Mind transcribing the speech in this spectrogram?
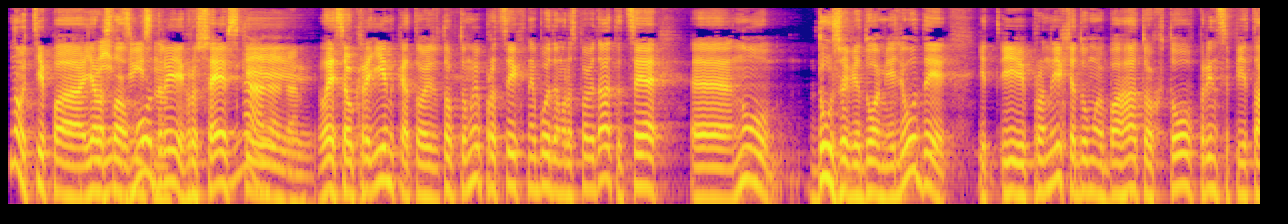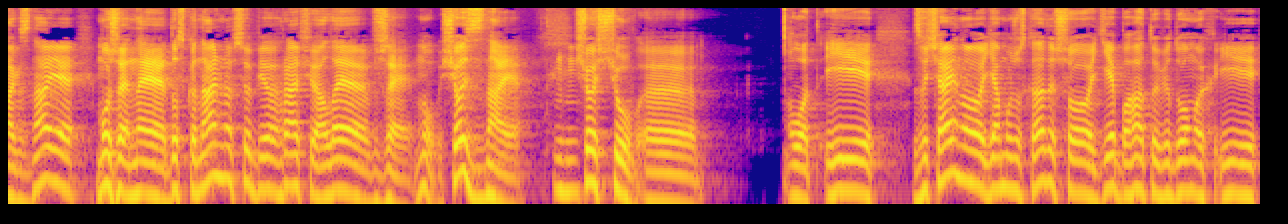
Ну, типа Ярослав І, Мудрий, Грушевський, да, да, да. Леся Українка. То, тобто ми про цих не будемо розповідати. Це е, ну, дуже відомі люди, і і про них, я думаю, багато хто в принципі і так знає. Може, не досконально всю біографію, але вже ну, щось знає, угу. щось чув. Е, От і звичайно, я можу сказати, що є багато відомих і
